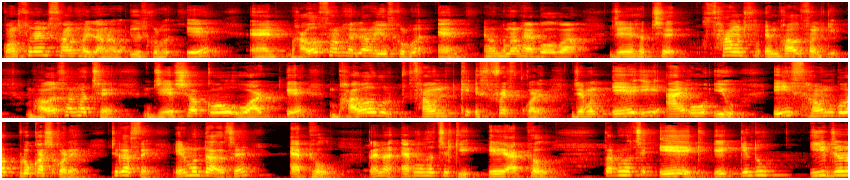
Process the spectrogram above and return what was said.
consonant sound হইলে আমরা ইউজ করব এ অ্যান্ড ভাওয়াল সাউন্ড হইলে আমরা ইউজ করব এন এখন তোমরা ভাই বলবা যে হচ্ছে সাউন্ড ভাওয়াল সাউন্ড কি? ভাওয়াল সাউন্ড হচ্ছে যে সকল ওয়ার্ডকে ভাওয়াল সাউন্ডকে এক্সপ্রেস করে। যেমন এ ই আই ও ইউ এই সাউন্ডগুলো প্রকাশ করে। ঠিক আছে? এর মধ্যে আছে অ্যাপেল তাই না? অ্যাপেল হচ্ছে কি? এ অ্যাপেল তারপর হচ্ছে এগ এগ কিন্তু ইর জন্য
